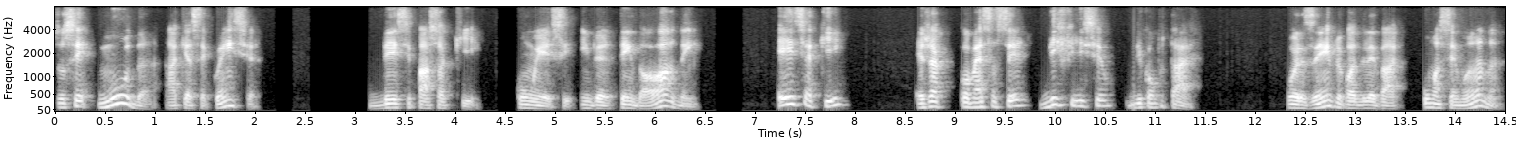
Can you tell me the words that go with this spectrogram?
Se você muda aqui a sequência, desse passo aqui com esse, invertendo a ordem, esse aqui já começa a ser difícil de computar. Por exemplo, pode levar uma semana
